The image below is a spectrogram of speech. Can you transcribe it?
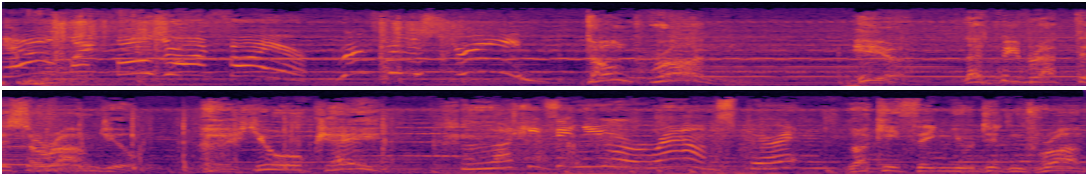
Now my clothes are on fire. Run for the stream. Don't run. Here, let me wrap this around you. You okay? Lucky thing you were around, Spirit. Lucky thing you didn't run.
